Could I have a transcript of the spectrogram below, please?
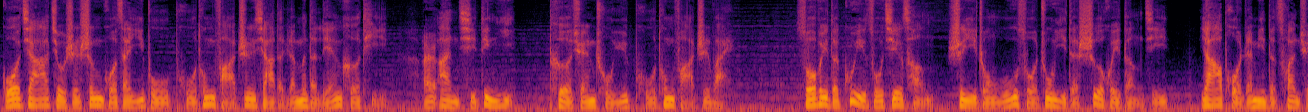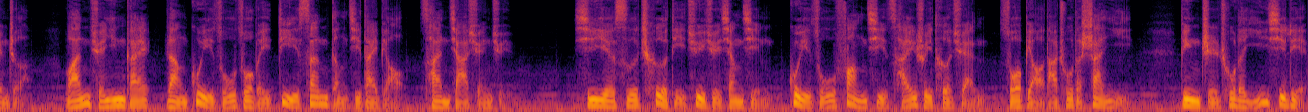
国家就是生活在一部普通法之下的人们的联合体，而按其定义，特权处于普通法之外。所谓的贵族阶层是一种无所注意的社会等级，压迫人民的篡权者完全应该让贵族作为第三等级代表参加选举。西耶斯彻底拒绝相信贵族放弃财税特权所表达出的善意，并指出了一系列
